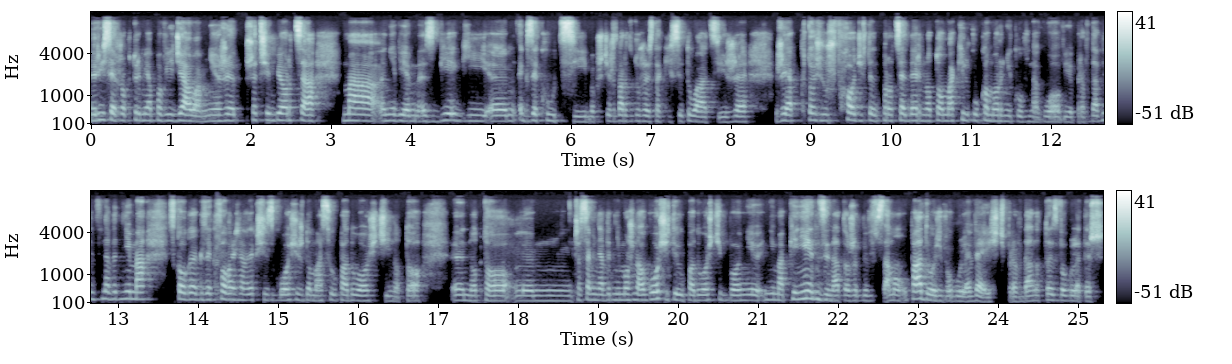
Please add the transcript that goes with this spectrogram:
research, o którym ja powiedziałam, nie? że przedsiębiorca ma, nie wiem, zbiegi egzekucji, bo przecież bardzo dużo jest takich sytuacji, że, że jak ktoś już wchodzi w ten proceder, no to ma kilku komorników na głowie, prawda? Więc nawet nie ma z kogo egzekwować, nawet jak się zgłosisz do masy upadłości, no to, e, no to um, czasami nawet nie można ogłosić tej upadłości, bo nie, nie ma pieniędzy na to, żeby w samą upadłość w ogóle wejść, prawda? No to jest w ogóle też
